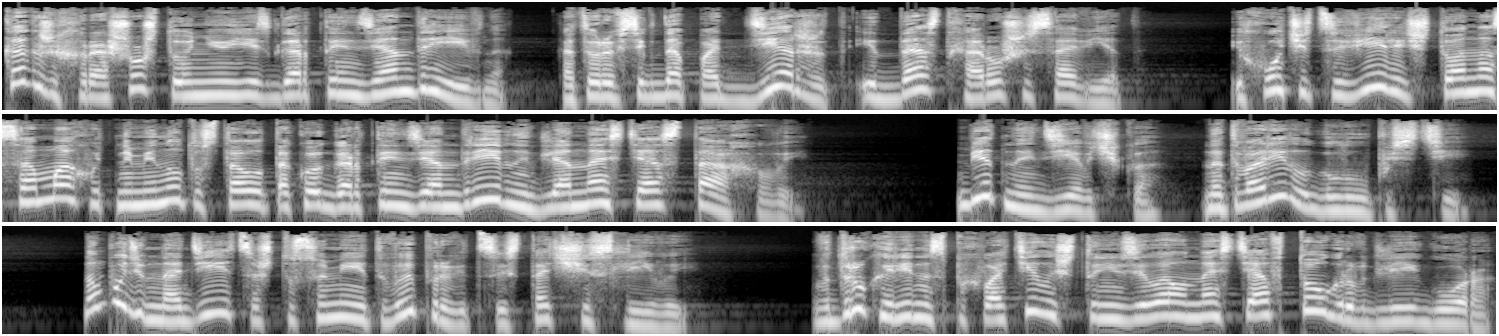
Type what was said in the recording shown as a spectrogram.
как же хорошо, что у нее есть Гортензия Андреевна, которая всегда поддержит и даст хороший совет. И хочется верить, что она сама хоть на минуту стала такой Гортензией Андреевной для Насти Астаховой. Бедная девочка, натворила глупостей. Но будем надеяться, что сумеет выправиться и стать счастливой. Вдруг Ирина спохватилась, что не взяла у Насти автограф для Егора.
